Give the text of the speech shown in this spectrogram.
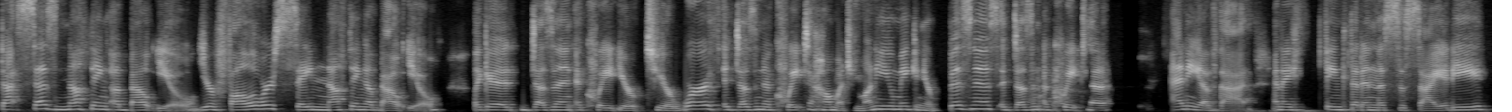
that says nothing about you. Your followers say nothing about you. Like it doesn't equate your to your worth. It doesn't equate to how much money you make in your business. It doesn't equate to any of that. And I think that in this society,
